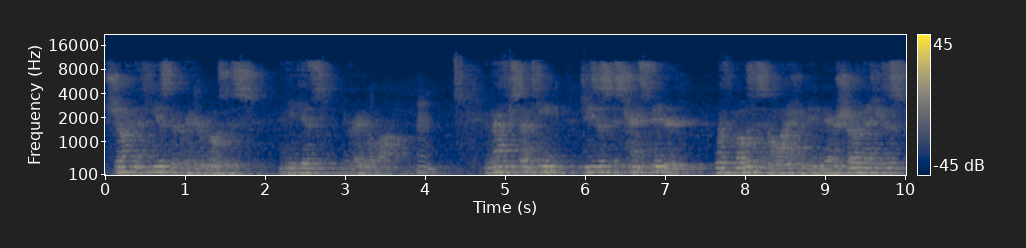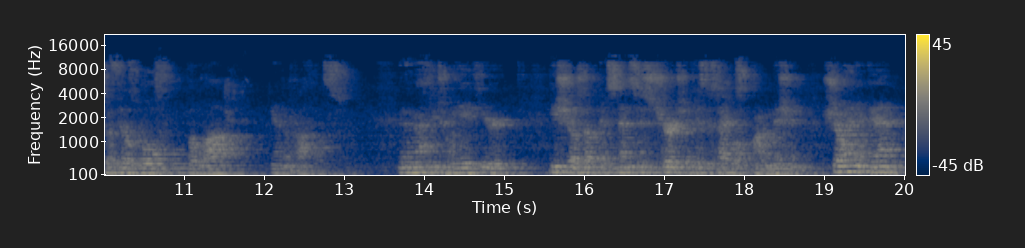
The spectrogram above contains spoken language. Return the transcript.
showing that he is the greater Moses and he gives the greater law. Hmm. In Matthew 17, Jesus is transfigured with Moses and Elijah being there, showing that Jesus fulfills both the law and the prophets. And in Matthew 28 here, he shows up and sends his church and his disciples on a mission, showing again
